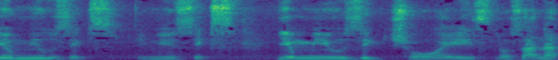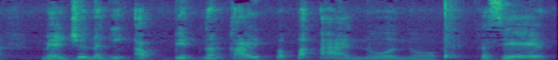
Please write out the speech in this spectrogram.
Yung music musics, yung music choice, no. Sana medyo naging upbeat ng kahit papaano, no. Kasi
